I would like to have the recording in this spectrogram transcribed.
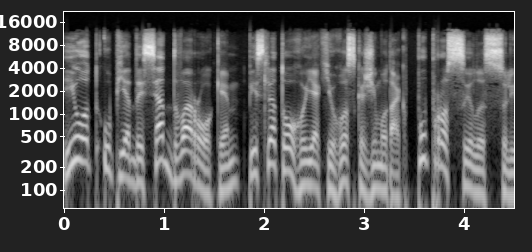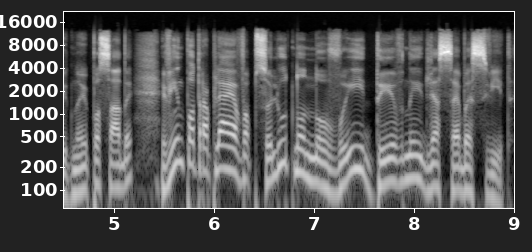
І от у 52 роки, після того, як його, скажімо так, попросили з солідної посади, він потрапляє в абсолютно новий дивний для себе світ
